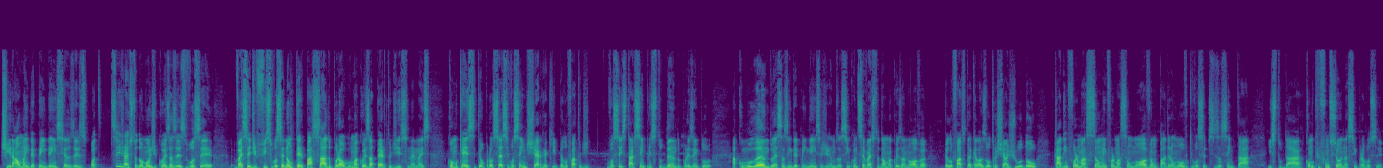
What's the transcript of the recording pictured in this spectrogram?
tirar uma independência, às vezes pode. Você já estudou um monte de coisa, às vezes você. Vai ser difícil você não ter passado por alguma coisa perto disso, né? Mas como que é esse teu processo e você enxerga que pelo fato de você estar sempre estudando, por exemplo, acumulando essas independências, digamos assim, quando você vai estudar uma coisa nova, pelo fato daquelas outras te ajudam, ou cada informação é uma informação nova, é um padrão novo que você precisa sentar, estudar? Como que funciona assim para você?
